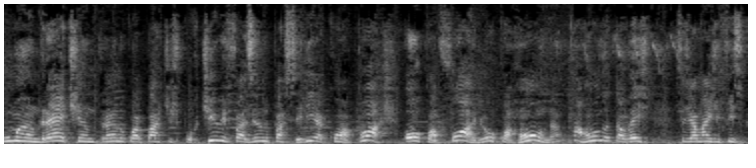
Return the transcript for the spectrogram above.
Uma Andretti entrando com a parte esportiva e fazendo parceria com a Porsche, ou com a Ford, ou com a Honda. Com a Honda talvez seja mais difícil,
